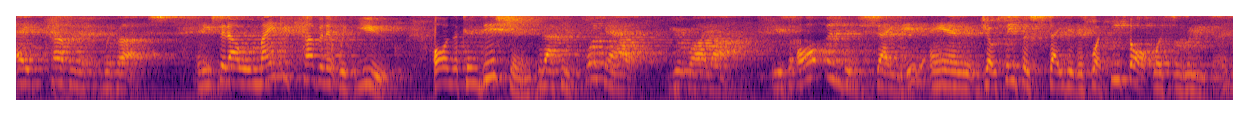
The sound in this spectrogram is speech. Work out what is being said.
a covenant with us. And he said, I will make a covenant with you on the condition that I can pluck out your right eye. Has often been stated, and Josephus stated as what he thought was the reason,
